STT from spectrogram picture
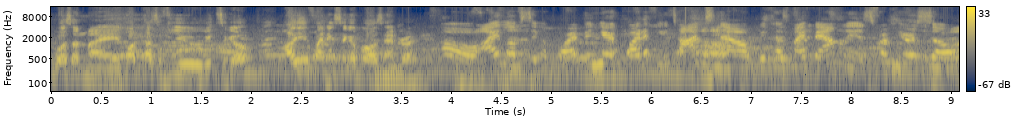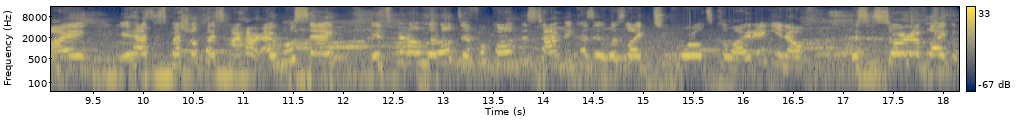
who was on my podcast a few weeks ago. How are you finding Singapore, Sandra? Oh, I love Singapore. I've been here quite a few times Uh-huh. now because my family is from here. So I it has a special place in my heart. I will say it's been a little difficult this time because it was like two worlds colliding, you know. This is sort of like a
